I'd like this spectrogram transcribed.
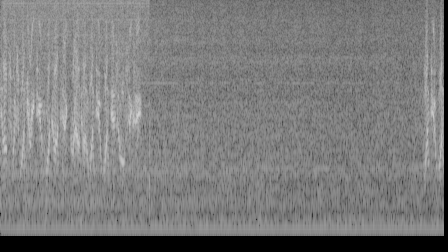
Southwest 132 for contact ground on 121.68. One two one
